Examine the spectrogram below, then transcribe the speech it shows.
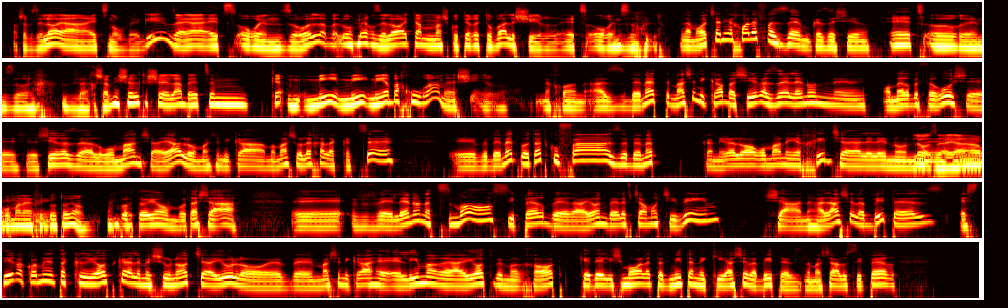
עכשיו, זה לא היה עץ נורבגי, זה היה עץ אורן זול, אבל הוא אומר, זה לא הייתה ממש כותרת טובה לשיר עץ אורן זול. למרות שאני יכול לפזם כזה שיר. עץ אורן זול. ועכשיו נשאלת השאלה בעצם, כן, מי, מי, מי הבחורה מהשיר? נכון, אז באמת, מה שנקרא בשיר הזה, לנון אה, אומר בפירוש אה, ששיר הזה על רומן שהיה לו, מה שנקרא, ממש הולך על הקצה, אה, ובאמת באותה תקופה זה באמת כנראה לא הרומן היחיד שהיה ללנון. לא, זה היה הרומן היחיד באותו יום. באותו יום, באותה שעה. ולנון עצמו סיפר בריאיון ב-1970, שההנהלה של הביטלס הסתירה כל מיני תקריות כאלה משונות שהיו לו, ומה שנקרא העלימה ראיות במרכאות, כדי לשמור על התדמית הנקייה של הביטלס. למשל, הוא סיפר,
